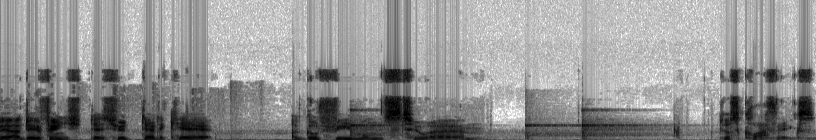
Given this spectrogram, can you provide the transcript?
Lightyear. yeah, I do think they should dedicate a good few months to um, just classics.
